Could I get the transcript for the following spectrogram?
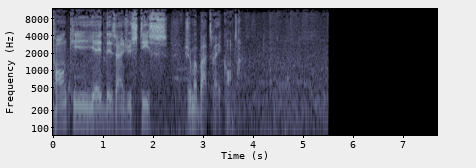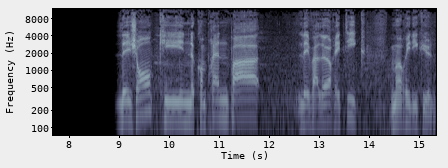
Tant qu'il y ait des injustices, je me battrai contre. Les gens qui ne comprennent pas les valeurs éthiques me ridiculent.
